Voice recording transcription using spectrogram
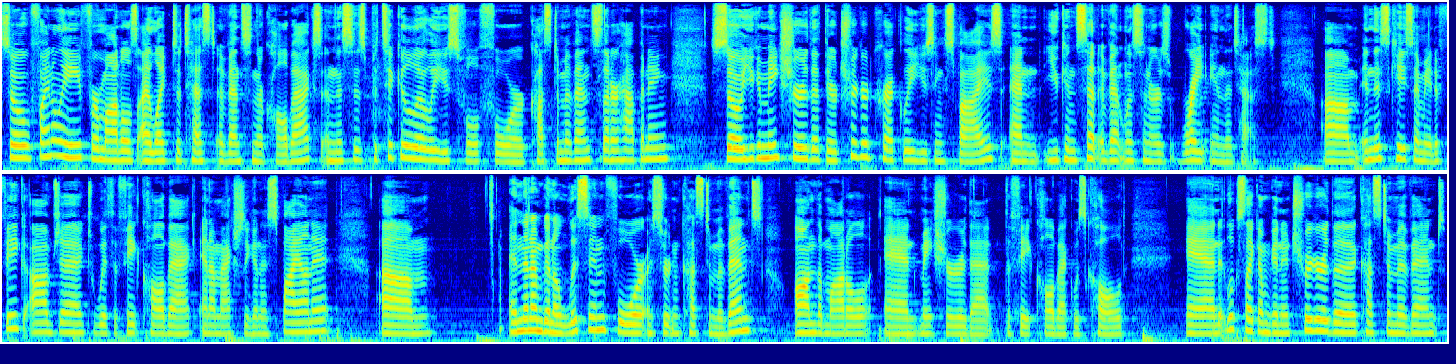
So finally, for models, I like to test events and their callbacks, and this is particularly useful for custom events that are happening. So you can make sure that they're triggered correctly using spies, and you can set event listeners right in the test. Um, in this case, I made a fake object with a fake callback, and I'm actually going to spy on it. Um, and then I'm going to listen for a certain custom event on the model and make sure that the fake callback was called. And it looks like I'm going to trigger the custom event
